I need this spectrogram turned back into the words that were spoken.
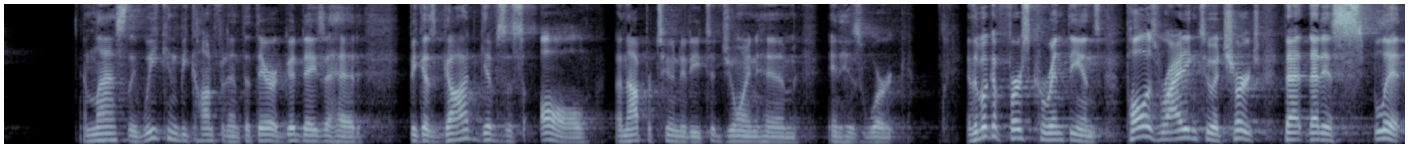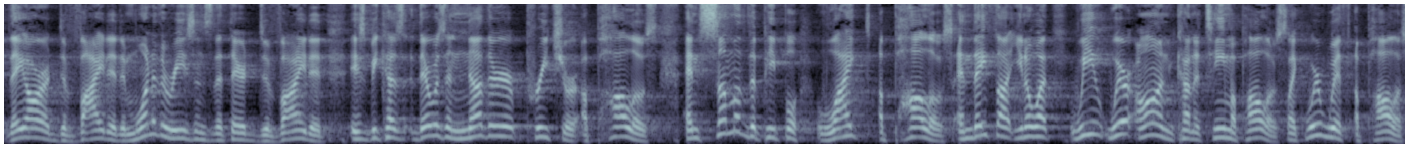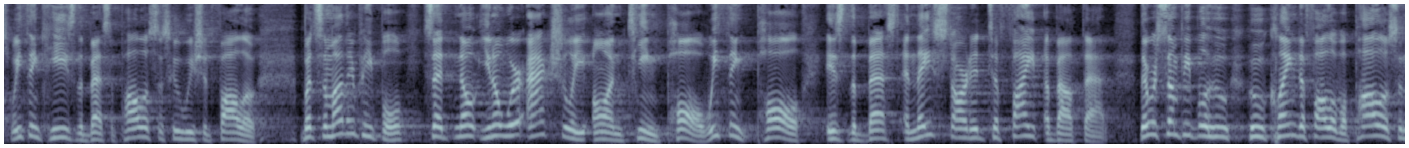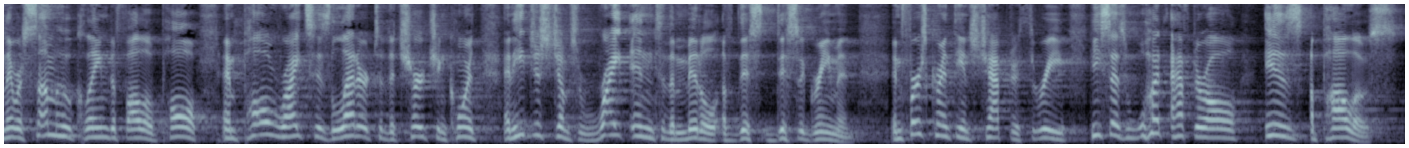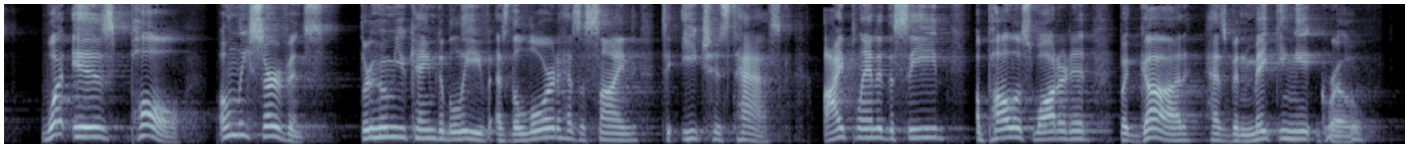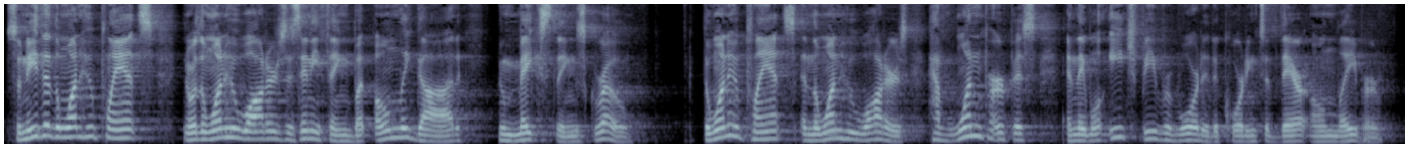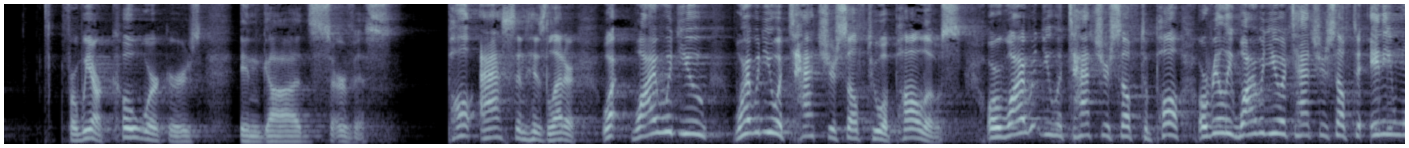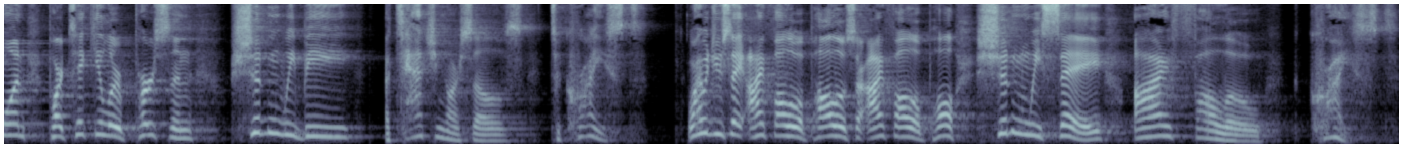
And lastly, we can be confident that there are good days ahead because God gives us all an opportunity to join him in his work. In the book of First Corinthians, Paul is writing to a church that, that is split. They are divided. And one of the reasons that they're divided is because there was another preacher, Apollos, and some of the people liked Apollos. And they thought, you know what, we, we're on kind of team Apollos. Like we're with Apollos. We think he's the best. Apollos is who we should follow. But some other people said, no, you know, we're actually on Team Paul. We think Paul is the best. And they started to fight about that. There were some people who, who claimed to follow Apollos, and there were some who claimed to follow Paul. And Paul writes his letter to the church in Corinth, and he just jumps right into the middle of this disagreement. In 1 Corinthians chapter 3, he says, What, after all, is Apollos? What is Paul? Only servants through whom you came to believe, as the Lord has assigned to each his task. I planted the seed, Apollos watered it, but God has been making it grow. So neither the one who plants nor the one who waters is anything, but only God who makes things grow. The one who plants and the one who waters have one purpose, and they will each be rewarded according to their own labor. For we are co workers in God's service. Paul asks in his letter, why, would you, why would you attach yourself to Apollos? Or why would you attach yourself to Paul? Or really, why would you attach yourself to any one particular person? Shouldn't we be attaching ourselves to Christ? Why would you say, I follow Apollos or I follow Paul? Shouldn't we say, I follow Christ?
